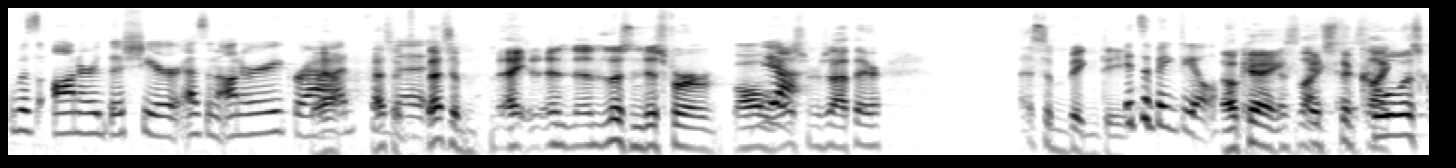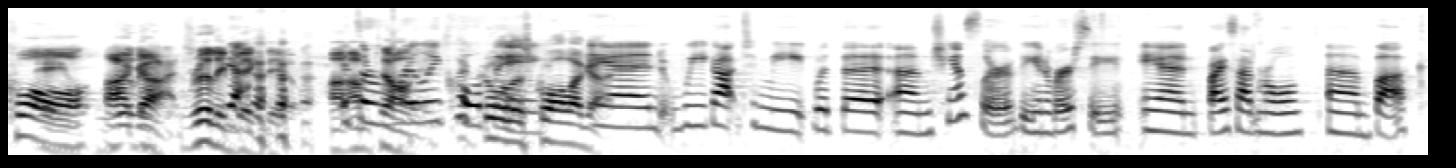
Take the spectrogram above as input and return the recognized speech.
was honored this year as an honorary grad yeah, from that's the, a that's a and, and listen, just for all the Yeah. listeners out there, that's a big deal. it's a big deal Okay, It's like- it's the it's like coolest qual a I really- got. Really Yeah. big deal. I- it's I'm a telling really you. cool coolest thing. qual I got. And we got to meet with the um, chancellor of the university and Vice Admiral um, Buck.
